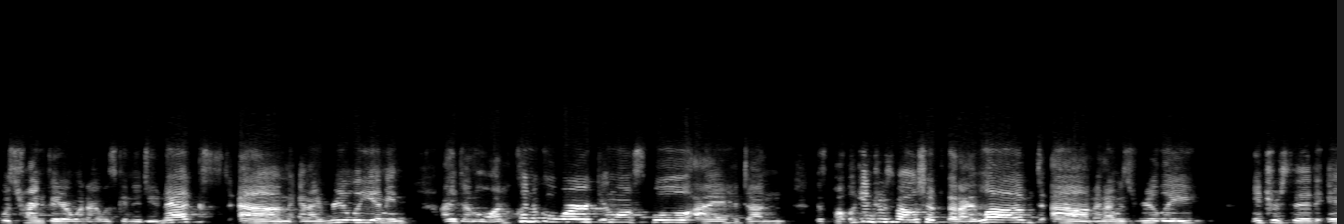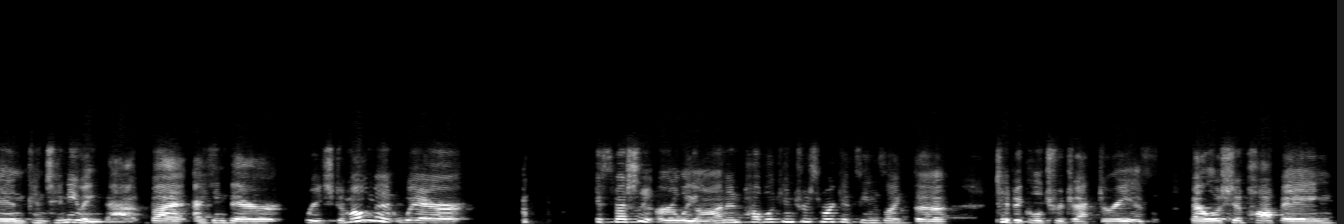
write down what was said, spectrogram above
was trying to figure out what I was going to do next. Um, and I really, I mean, I had done a lot of clinical work in law school. I had done this public interest fellowship that I loved. Um, and I was really interested in continuing that. But I think there reached a moment where, especially early on in public interest work, it seems like the typical trajectory is fellowship hopping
